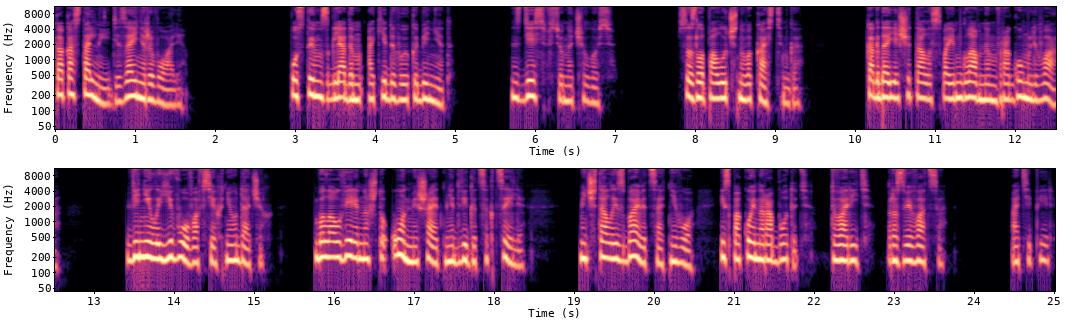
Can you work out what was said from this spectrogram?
как остальные дизайнеры вуали. Пустым взглядом окидываю кабинет. Здесь все началось. Со злополучного кастинга. Когда я считала своим главным врагом льва. Винила его во всех неудачах. Была уверена, что он мешает мне двигаться к цели. Мечтала избавиться от него и спокойно работать, творить, развиваться. А теперь...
